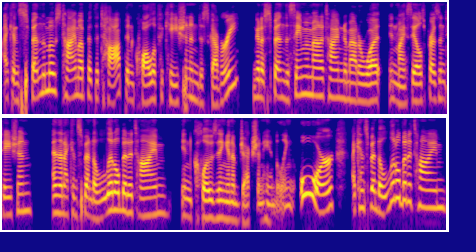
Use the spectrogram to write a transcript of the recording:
I can spend the most time up at the top in qualification and discovery. I'm going to spend the same amount of time no matter what in my sales presentation. And then I can spend a little bit of time in closing and objection handling. Or I can spend a little bit of time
